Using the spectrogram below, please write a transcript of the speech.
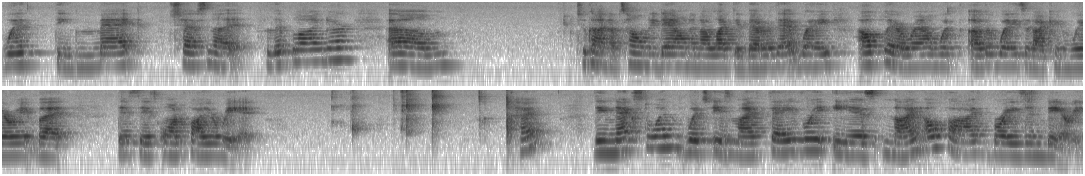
with the MAC Chestnut Lip Liner um, to kind of tone it down, and I liked it better that way. I'll play around with other ways that I can wear it, but this is On Fire Red. Okay. The next one, which is my favorite, is 905 Brazen Berry.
